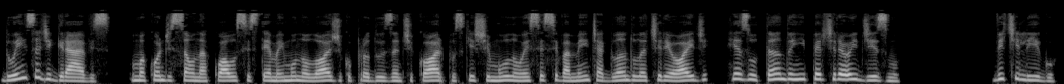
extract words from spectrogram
Doença de Graves, uma condição na qual o sistema imunológico produz anticorpos que estimulam excessivamente a glândula tireoide, resultando em hipertireoidismo. Vitiligo,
